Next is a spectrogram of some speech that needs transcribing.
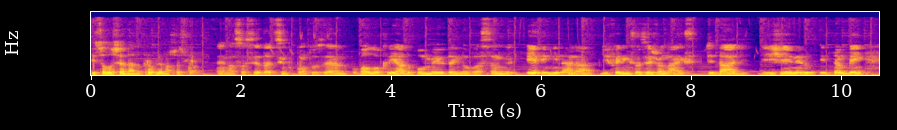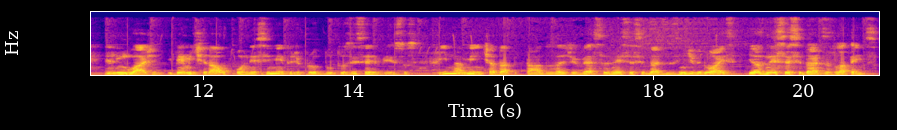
e solucionando problemas sociais. É, na sociedade 5.0, o valor criado por meio da inovação eliminará diferenças regionais, de idade, de gênero e também de linguagem e permitirá o fornecimento de produtos e serviços finamente adaptados às diversas necessidades individuais e às necessidades latentes.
